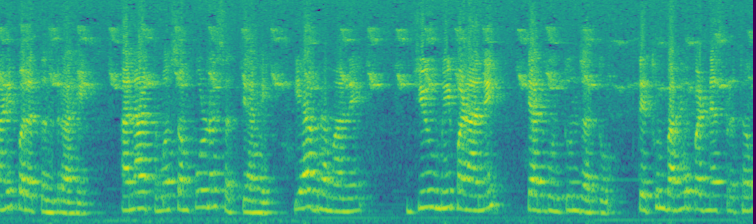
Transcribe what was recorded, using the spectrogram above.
आणि परतंत्र आहे. अनात्म संपूर्ण सत्य आहे. या भ्रमाने जीव मीपणाने त्यात गुंतून जातो. तेथून बाहेर पडण्यास प्रथम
